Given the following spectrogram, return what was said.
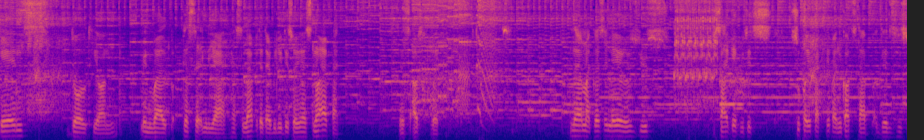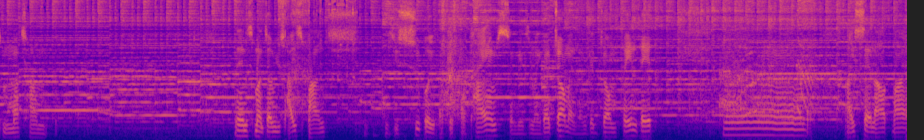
against Jolteon. Meanwhile, Cresselia has Levitate ability so he has no effect. It's earthquake. Then my Cresselia use psychic which is super effective and God stab against his Machamp. Then his Machamp use ice punch which is super effective for times and against my Garchomp and then Garchomp fainted. I sent out my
